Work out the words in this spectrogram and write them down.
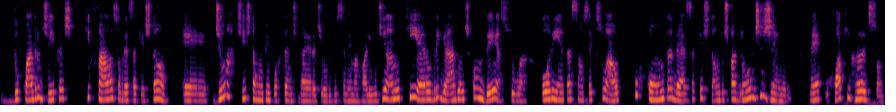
do quadro Dicas, que fala sobre essa questão é, de um artista muito importante da era de ouro do cinema hollywoodiano, que era obrigado a esconder a sua orientação sexual por conta dessa questão dos padrões de gênero. Né? O Rock Hudson,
